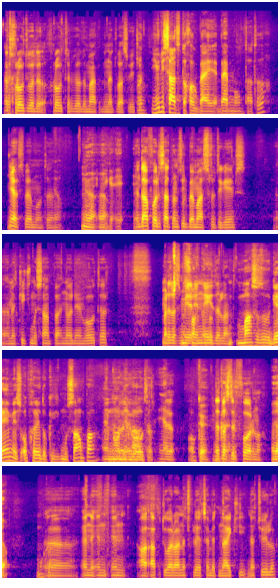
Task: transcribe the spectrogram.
het groot wilde, groter wilde maken dan het was, weet je. Want jullie zaten toch ook bij, bij Monta, toch? Is bij Mond. ja. Ja. Ja, ja. Ik- ik- En daarvoor zaten we natuurlijk bij Master of the Games. met Kiki Moussampa en Nordin Woter. Maar dat was meer in. Nederland. Masters of the Game is opgericht door Kiki Moussampa en Nordin Woter. Ja. Ja. Oké. Dat was ervoor nog. Ja. Eh, en, en, en af en toe waren we aan het flirten met Nike natuurlijk.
